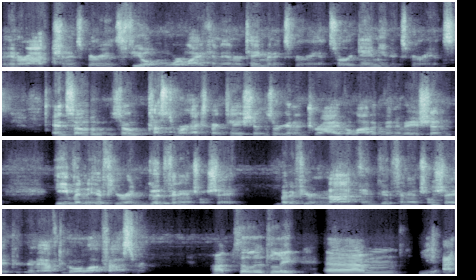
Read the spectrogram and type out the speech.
interaction experience feel more like an entertainment experience or a gaming experience? And so so customer expectations are going to drive a lot of innovation even if you're in good financial shape. But if you're not in good financial mm-hmm. shape you're going to have to go a lot faster. Absolutely. Um, yeah,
